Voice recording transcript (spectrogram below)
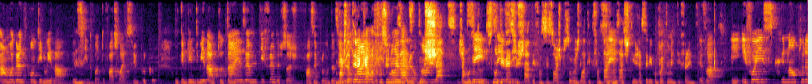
há uma grande continuidade, eu Uhum. sinto, quando tu fazes live stream, porque o tipo de intimidade que tu tens é muito diferente. As pessoas fazem perguntas Basta ter time, aquela em funcionalidade do chat, já muda Sim, tudo. Se não sim, tivesse sim. o chat e fossem só as pessoas lá, tipo fantasmas a assistir, já seria completamente diferente. Exato. E, e foi isso que na altura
